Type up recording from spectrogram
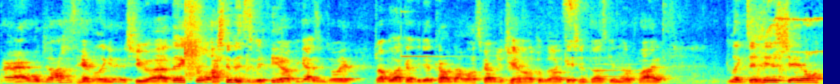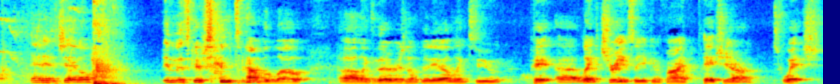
All right. Well, Josh is handling an issue. Uh, thanks for watching this video. If you guys enjoyed, drop a like on the video, comment down below, subscribe to the channel, click the notification bells, get notified. Link to his channel and his channel in the description down below. Uh, link to the original video. Link to pay, uh, link tree so you can find Patreon, Twitch,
